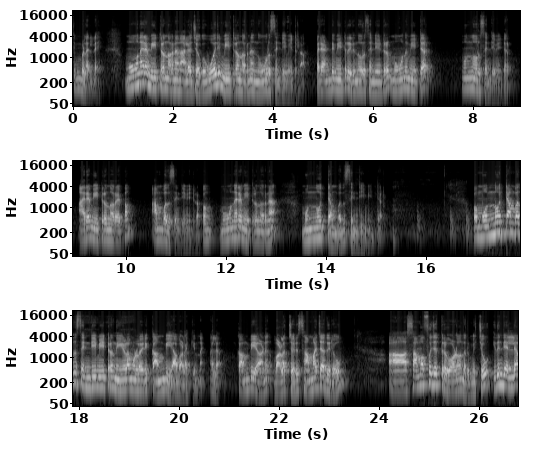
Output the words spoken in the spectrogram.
സിമ്പിളല്ലേ മൂന്നര മീറ്റർ എന്ന് പറഞ്ഞാൽ ആലോചിച്ച് നോക്കൂ. ഒരു മീറ്റർ എന്ന് പറഞ്ഞാൽ നൂറ് സെന്റിമീറ്ററാണ് ഇപ്പോൾ രണ്ട് മീറ്റർ ഇരുന്നൂറ് സെന്റിമീറ്റർ മൂന്ന് മീറ്റർ മുന്നൂറ് സെന്റിമീറ്റർ അര മീറ്റർ എന്ന് പറയുമ്പം അമ്പത് സെന്റിമീറ്റർ അപ്പം മൂന്നര മീറ്റർ എന്ന് പറഞ്ഞാൽ മുന്നൂറ്റമ്പത് സെന്റിമീറ്റർ അപ്പോൾ മുന്നൂറ്റമ്പത് സെന്റിമീറ്റർ നീളമുള്ള ഒരു കമ്പിയാണ് വളയ്ക്കുന്നത് അല്ല കമ്പിയാണ് വളച്ചൊരു സമചതുരവും സമഭുജ ത്രികോണവും നിർമ്മിച്ചു. ഇതിന്റെ എല്ലാ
